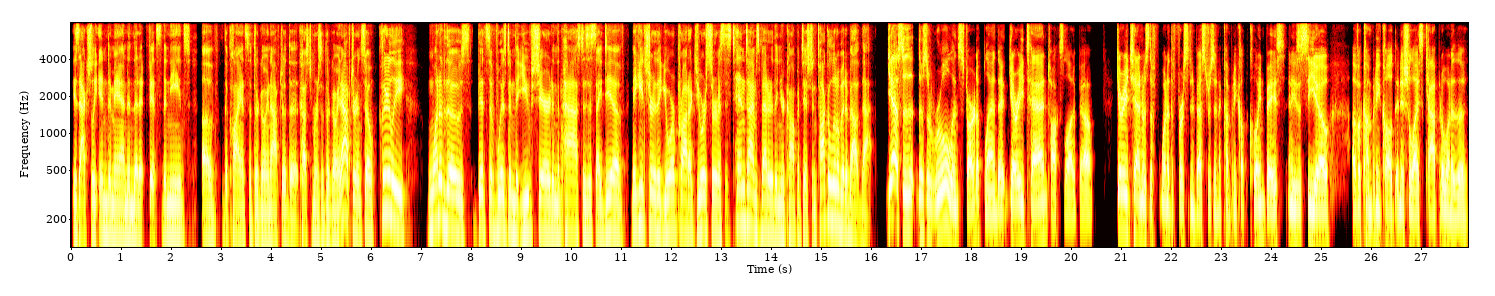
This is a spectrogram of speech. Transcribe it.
is actually in demand and that it fits the needs of the clients that they're going after, the customers that they're going after. And so clearly, one of those bits of wisdom that you've shared in the past is this idea of making sure that your product, your service is 10 times better than your competition. Talk a little bit about that. Yeah, so there's a rule in startup land that Garry Tan talks a lot about. Garry Tan was the, one of the first investors in a company called Coinbase, and he's a CEO of a company called Initialized Capital, one of the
